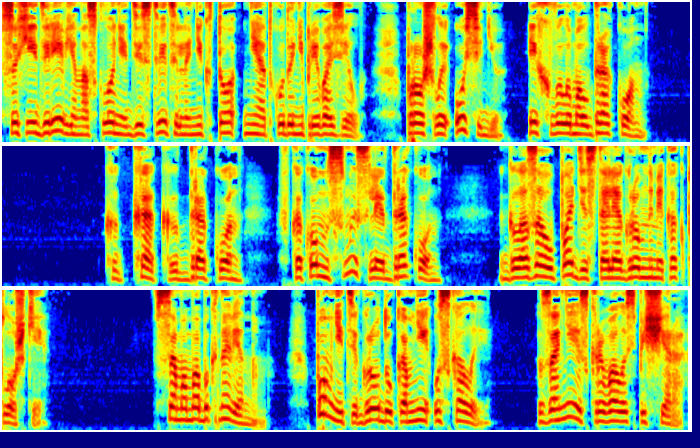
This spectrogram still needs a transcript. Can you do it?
Сухие деревья на склоне действительно никто ниоткуда не привозил. Прошлой осенью их выломал дракон. К «Как дракон? В каком смысле дракон?» Глаза у Падди стали огромными, как плошки. «В самом обыкновенном. Помните груду камней у скалы? За ней скрывалась пещера.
